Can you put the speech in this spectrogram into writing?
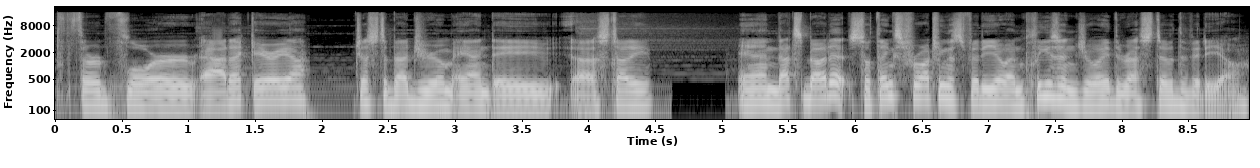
third floor attic area, just a bedroom and a uh, study. And that's about it. So thanks for watching this video and please enjoy the rest of the video.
